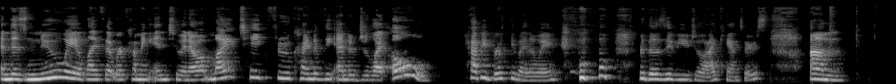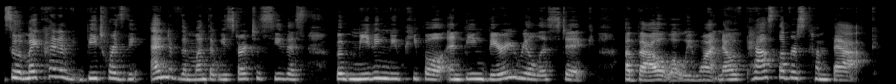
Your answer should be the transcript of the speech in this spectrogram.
and this new way of life that we're coming into, and now it might take through kind of the end of July. Oh, happy birthday, by the way, for those of you July cancers. Um, so it might kind of be towards the end of the month that we start to see this, but meeting new people and being very realistic about what we want. Now, if past lovers come back,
